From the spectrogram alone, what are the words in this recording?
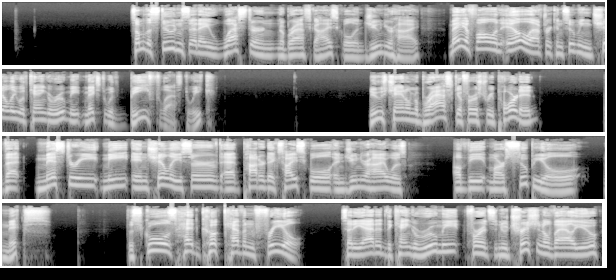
Some of the students at a Western Nebraska high school and junior high may have fallen ill after consuming chili with kangaroo meat mixed with beef last week. News Channel Nebraska first reported that mystery meat in chili served at Potter Dix High School and junior high was of the marsupial mix. The school's head cook, Kevin Friel, said he added the kangaroo meat for its nutritional value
